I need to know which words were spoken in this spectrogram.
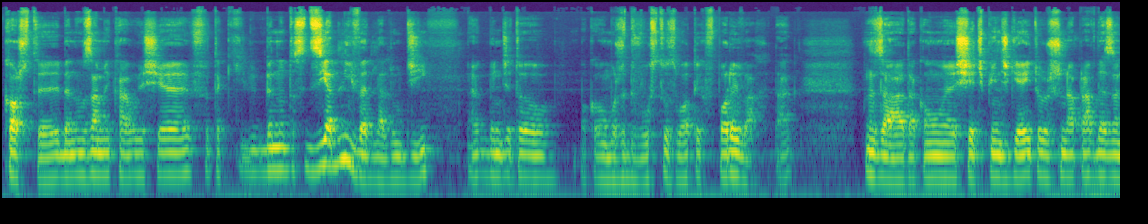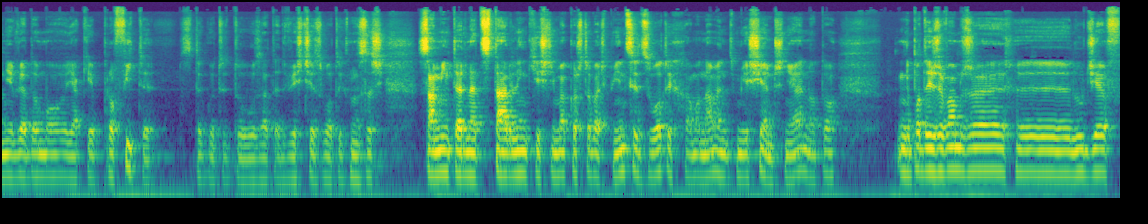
koszty będą zamykały się w taki, będą dosyć zjadliwe dla ludzi. Tak? Będzie to około może 200 zł w porywach, tak? Za taką sieć 5G to już naprawdę za nie wiadomo jakie profity z tego tytułu za te 200 zł. No zaś sam internet Starlink, jeśli ma kosztować 500 zł abonament miesięcznie, no to podejrzewam, że y, ludzie w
